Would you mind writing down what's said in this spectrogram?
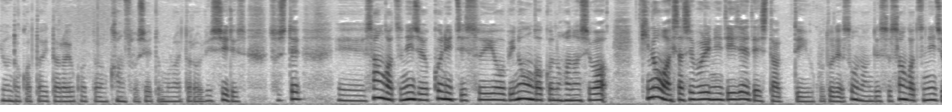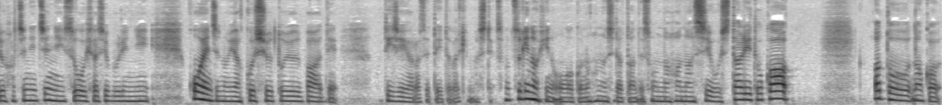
読んだ方いたらよかったら感想教えてもらえたら嬉しいです。そして、えー、3月29日水曜日の音楽の話は昨日は久しぶりに DJ でしたっていうことでそうなんです。3月28日にすごい久しぶりに高円寺の薬種というバーで DJ やらせていただきましてその次の日の音楽の話だったんでそんな話をしたりとかあとなんか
